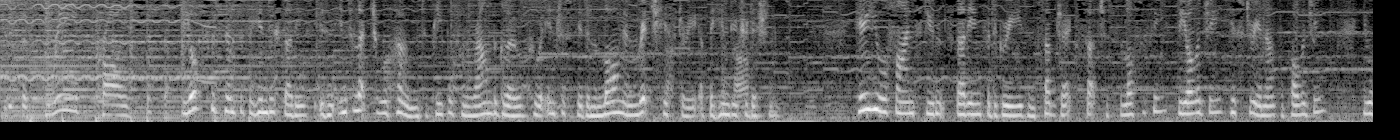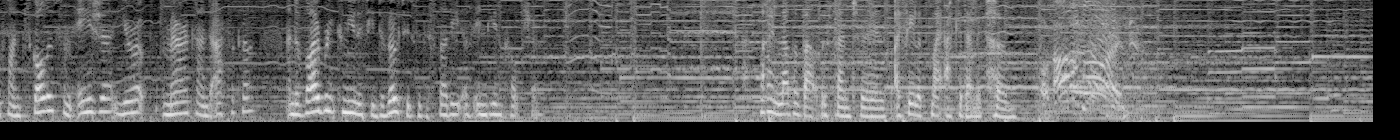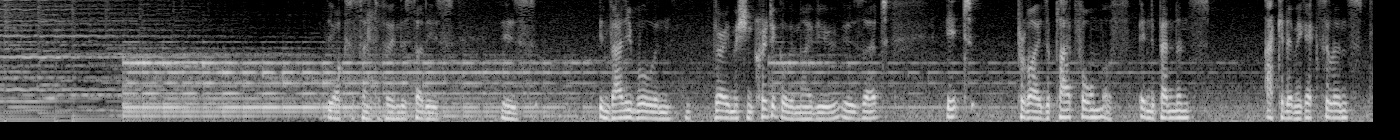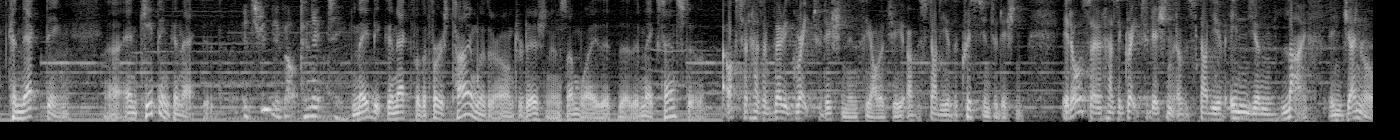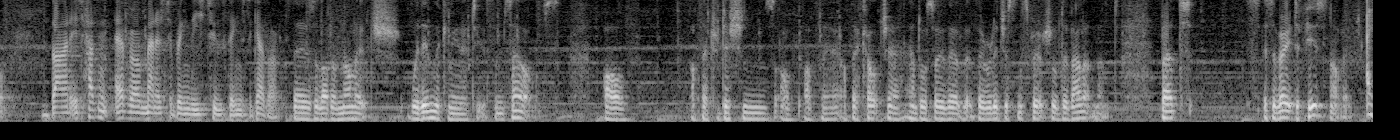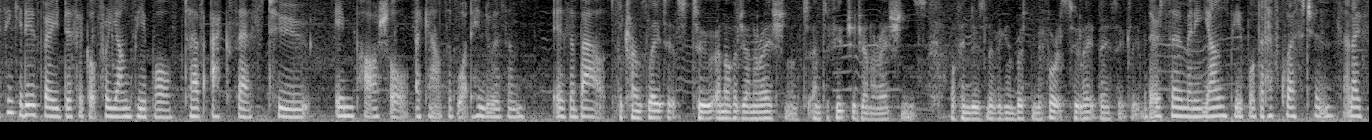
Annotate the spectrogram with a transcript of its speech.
It's a three-pronged system. The Oxford Centre for Hindu Studies is an intellectual home to people from around the globe who are interested in the long and rich history of the Hindu tradition. Here you will find students studying for degrees in subjects such as philosophy, theology, history and anthropology, you will find scholars from Asia, Europe, America, and Africa, and a vibrant community devoted to the study of Indian culture. What I love about the centre is I feel it's my academic home. Outside! The Oxford Centre for Hindu Studies is invaluable and very mission critical in my view is that it provides a platform of independence, academic excellence, connecting uh, and keeping connected. It's really about connecting. Maybe connect for the first time with their own tradition in some way that, that, that makes sense to them. Oxford has a very great tradition in theology of the study of the Christian tradition. It also has a great tradition of the study of Indian life in general but it hasn't ever managed to bring these two things together. There's a lot of knowledge within the communities themselves of of their traditions, of, of, their, of their culture, and also their, their religious and spiritual development. But it's, it's, a very diffuse knowledge. I think it is very difficult for young people to have access to impartial accounts of what Hinduism is about. To translate it to another generation and to future generations of Hindus living in Britain before it's too late, basically. There are so many young people that have questions, and I,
